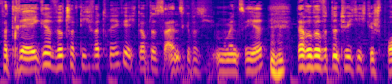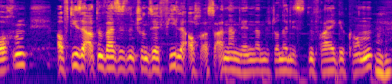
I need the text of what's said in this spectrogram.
Verträge, wirtschaftliche Verträge. Ich glaube, das ist das Einzige, was ich im Moment sehe. Mhm. Darüber wird natürlich nicht gesprochen. Auf diese Art und Weise sind schon sehr viele, auch aus anderen Ländern, Journalisten freigekommen. Mhm.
